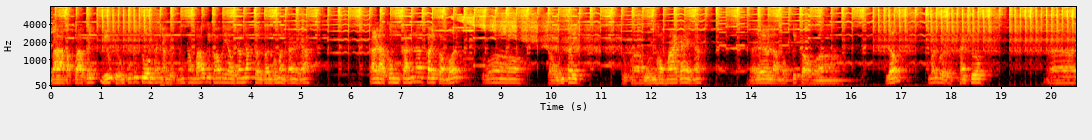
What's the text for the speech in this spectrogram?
và bật vào cái biểu tượng của cái chuông để nhận được những thông báo khi có video sớm nhất trên kênh của mình cả này nhé đây là khung cảnh ờ, cây cầu mới của ờ, cầu Vĩnh Tây, thuộc ờ, quận Hồng Mai cái này nhé đây là một cái cầu lớn, mới vừa được khai trương. Ờ,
